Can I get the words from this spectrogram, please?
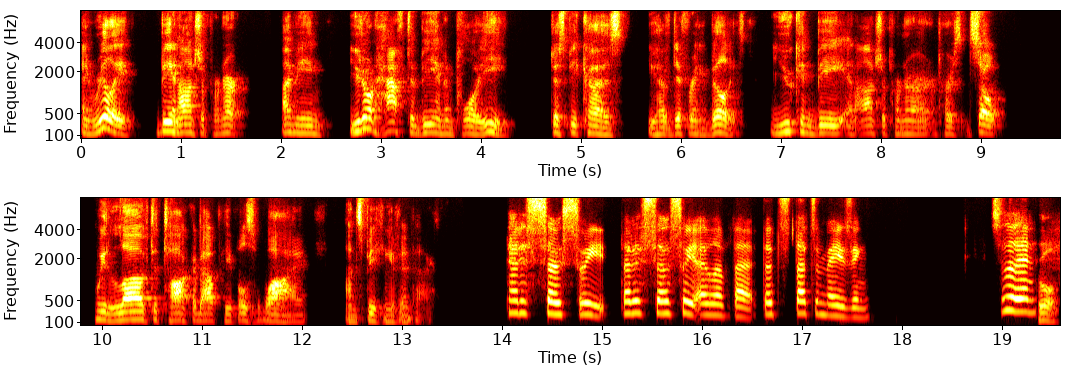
and really be an entrepreneur. I mean, you don't have to be an employee just because you have differing abilities. You can be an entrepreneur in person. So we love to talk about people's why on speaking of impact. That is so sweet. That is so sweet. I love that. That's that's amazing. So then cool.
